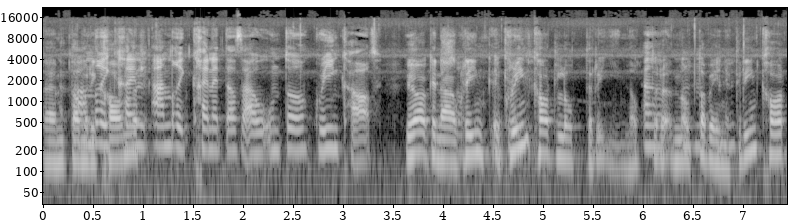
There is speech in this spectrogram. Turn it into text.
Ähm, die Andere, kennen, andere kennen das auch unter Green Card. Ja, genau. So, Green, äh, Green Card Lotterie. Not, Ah, notabene. Green Card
